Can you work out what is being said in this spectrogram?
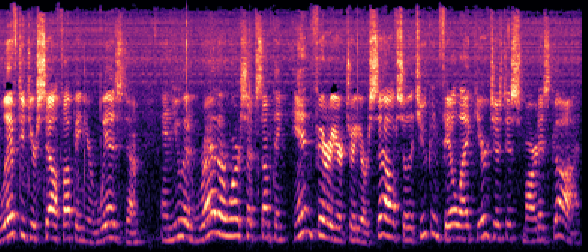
lifted yourself up in your wisdom, and you would rather worship something inferior to yourself so that you can feel like you're just as smart as God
